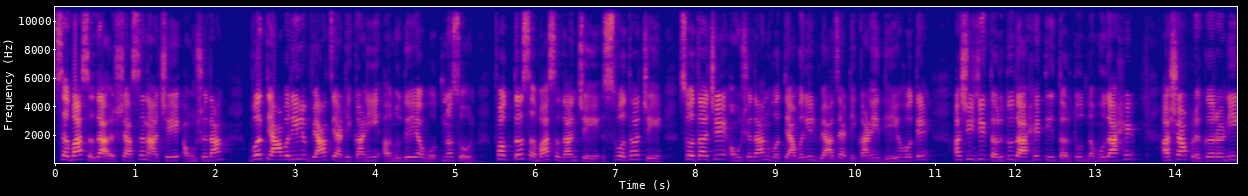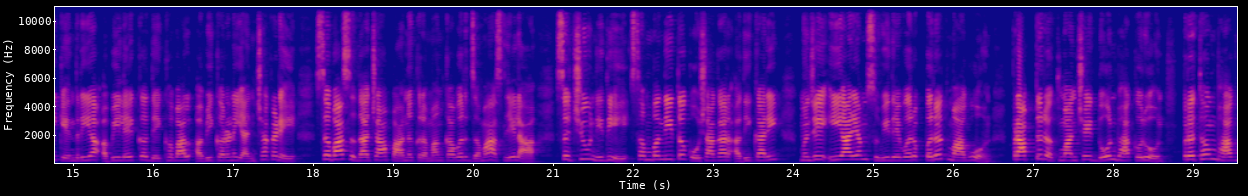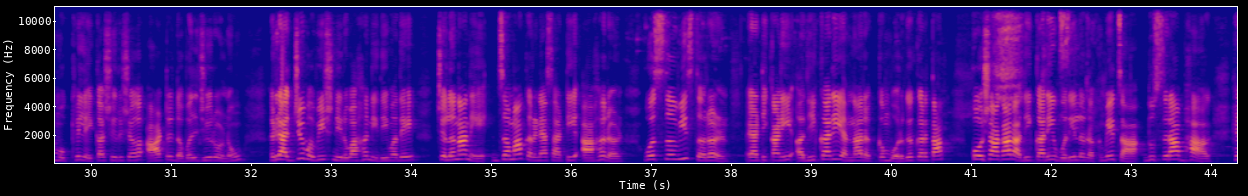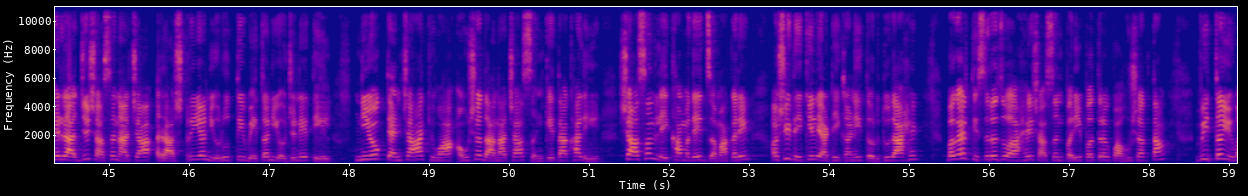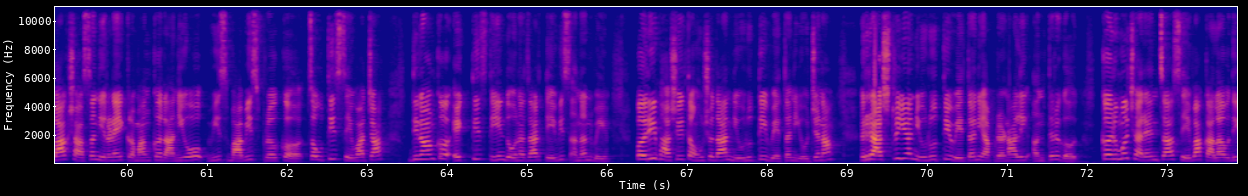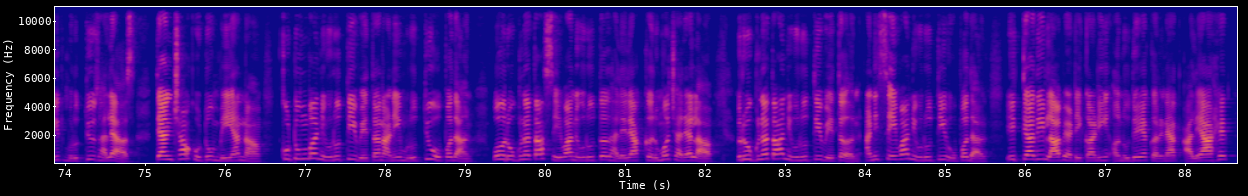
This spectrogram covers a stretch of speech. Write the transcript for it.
सभासदा शासनाचे अंशदान व त्यावरील व्याज या ठिकाणी अनुदेय होत नसून फक्त सभासदांचे स्वतःचे स्वतःचे अंशदान व त्यावरील व्याज या ठिकाणी देय होते. अशी जी तरतूद आहे ती तरतूद नमूद आहे. अशा प्रकरणी केंद्रीय अभिलेख देखभाल अभिकरण यांच्याकडे सभासदाच्या पान क्रमांकावर जमा असलेला सचिव निधी संबंधित कोशागार अधिकारी म्हणजे ई आर एम सुविधेवर परत मागवून प्राप्त रकमांचे दोन भाग करून प्रथम भाग मुख्य एका शीर्ष आठ डबल झिरो नऊ राज्य भविष्य निर्वाह निधीमध्ये चलनाने जमा करण्यासाठी आहरण व सविस्तरण या ठिकाणी अधिकारी यांना रक्कम वर्ग करतात. कोशागार अधिकारी वरील रकमेचा दुसरा भाग हे राज्य शासनाच्या राष्ट्रीय निवृत्ती वेतन योजनेतील नियोक्त्यांच्या किंवा अंशदानाच्या संकेताखाली शासन लेखामध्ये जमा करेल अशी देखील या ठिकाणी तरतूद आहे. बघा तिसरं जो आहे शासन परिपत्रक पाहू शकता. वित्त विभाग शासन निर्णय क्रमांक रानिओ वीस बावीस प्र क चौतीस सेवाचार दिनांक एकतीस तीन दोन हजार तेवीस अनन्वे परिभाषित अंशदान निवृत्ती वेतन योजना राष्ट्रीय निवृत्ती वेतन या प्रणाली अंतर्गत कर्मचाऱ्यांचा सेवा कालावधीत मृत्यू झाल्यास त्यांच्या कुटुंबियांना कुटुंब निवृत्ती वेतन आणि मृत्यू उपदान व रुग्णता सेवा निवृत्त झालेल्या कर्मचाऱ्याला रुग्णता निवृत्ती वेतन आणि सेवा निवृत्ती उपदान इत्यादी लाभ या ठिकाणी अनुदेय करण्यात आले आहेत.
